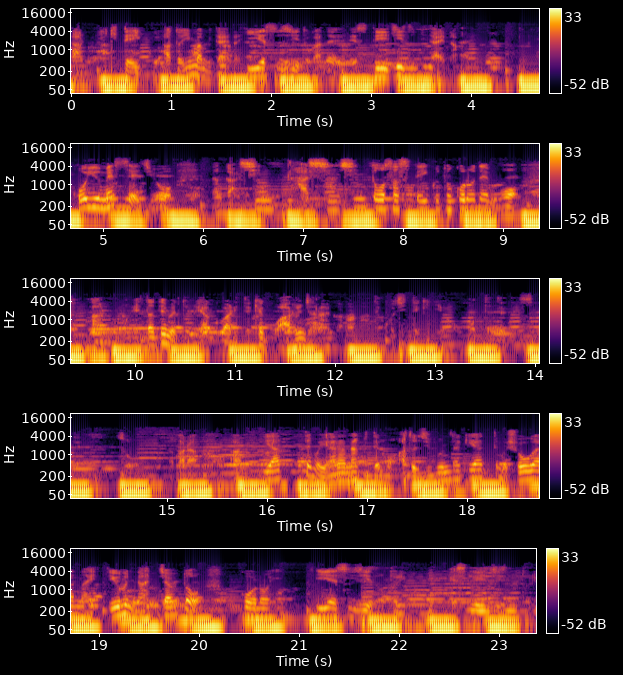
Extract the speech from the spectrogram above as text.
あの、生きていく。あと今みたいな ESG とかね、SDGs みたいなこういうメッセージをなんか発信、浸透させていくところでも、あの、エンターテイメントの役割って結構あるんじゃないかななんて個人的には思っててですね。そう。だから、あの、やってもやらなくても、あと自分だけやってもしょうがないっていう風になっちゃうと、この ESG の取り組み、SDGs の取り組み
